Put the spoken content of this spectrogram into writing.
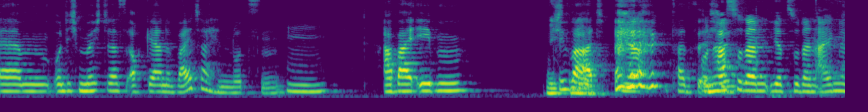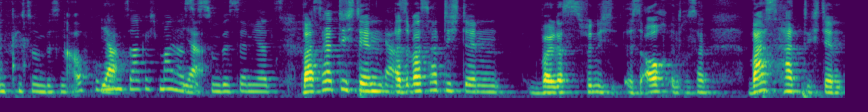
Ähm, und ich möchte das auch gerne weiterhin nutzen aber eben nicht privat. Ja. Tatsächlich. Und hast du dann jetzt so deinen eigenen Feed so ein bisschen aufgeräumt, ja. sag ich mal? Hast ja. du so ein bisschen jetzt. Was hat dich denn, ja. also was hat dich denn, weil das finde ich ist auch interessant, was hat dich denn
